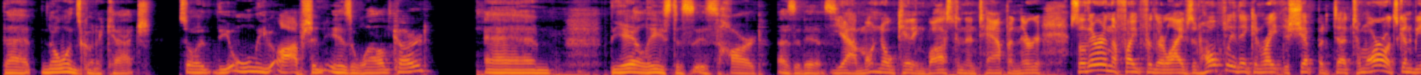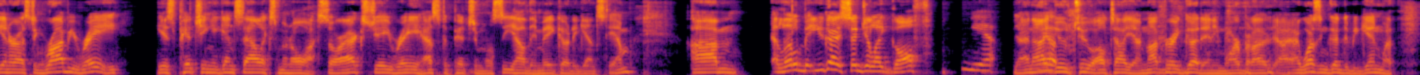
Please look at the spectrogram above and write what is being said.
that no one's going to catch. So the only option is a wild card, and the AL East is, is hard as it is. Yeah, mo- no kidding. Boston and Tampa, and they're so they're in the fight for their lives, and hopefully they can right the ship. But uh, tomorrow it's going to be interesting. Robbie Ray is pitching against Alek Manoah, so our XJ Ray has to pitch, and we'll see how they make out against him. Um, a little bit. You guys said you like golf. Yeah. Yeah, and I Yep. do too. I'll tell you, I'm not very good anymore, but I, I wasn't good to begin with.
